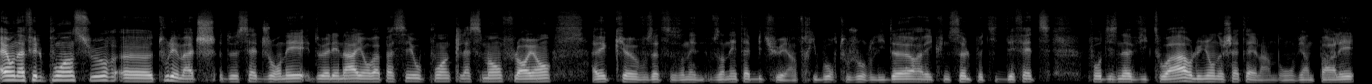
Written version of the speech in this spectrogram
Et on a fait le point sur euh, tous les matchs de cette journée de LNA et on va passer au point classement. Florian, avec euh, vous, êtes, en êtes habitué. Hein. Fribourg toujours leader avec une seule petite défaite pour 19 victoires. L'Union de Châtel, hein, dont on vient de parler,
